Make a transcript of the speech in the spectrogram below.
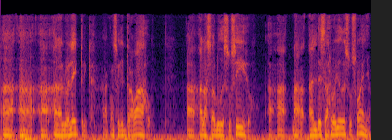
a, la luz eléctrica, a conseguir trabajo, a, la salud de sus hijos, al desarrollo de sus sueños.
